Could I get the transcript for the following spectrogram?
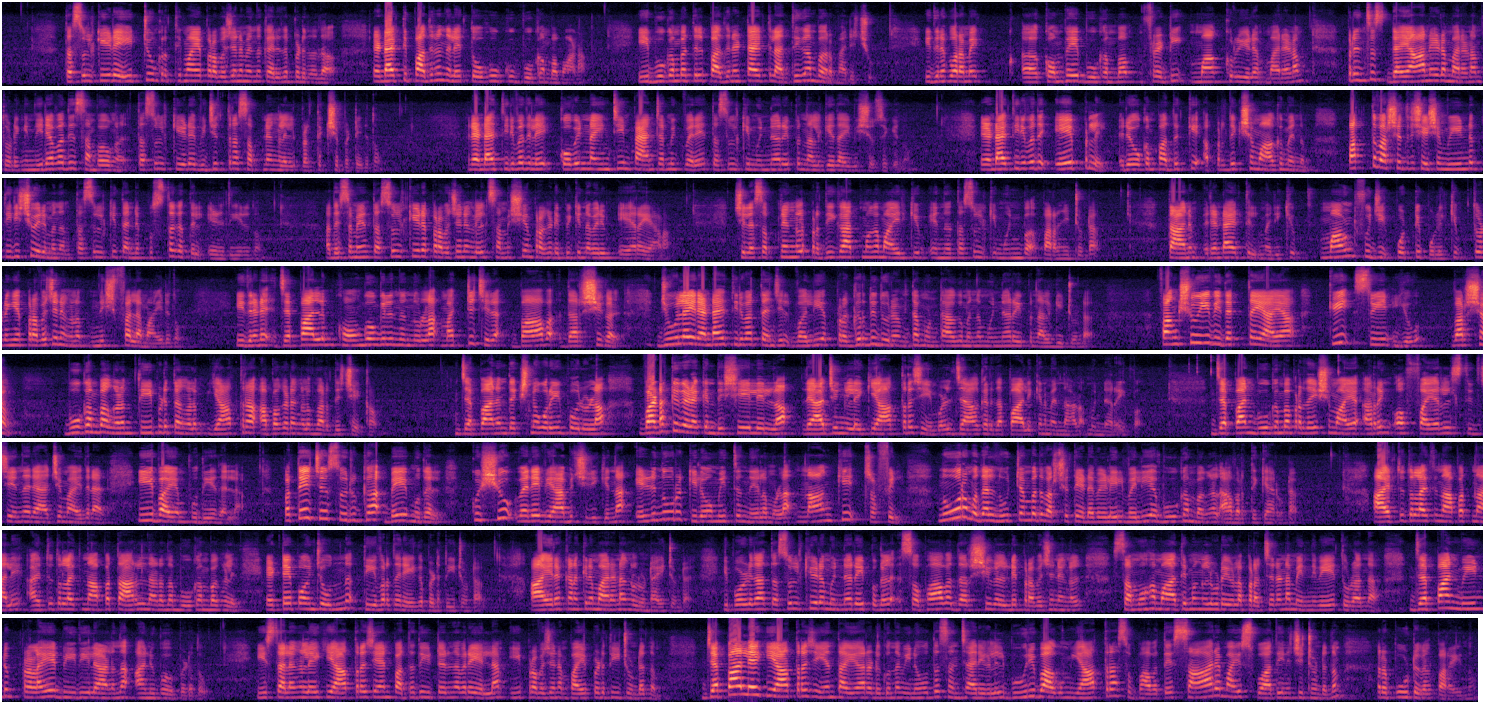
തസുൽക്കിയുടെ ഏറ്റവും കൃത്യമായ പ്രവചനം എന്ന് കരുതപ്പെടുന്നത് രണ്ടായിരത്തി പതിനൊന്നിലെ തോഹൂക്കു ഭൂകമ്പമാണ്. ഈ ഭൂകമ്പത്തിൽ പതിനെട്ടായിരത്തിലധികം പേർ മരിച്ചു. ഇതിനു പുറമെ കൊമ്പെ ഭൂകമ്പം ഫ്രെഡി മാക്രുയുടെ മരണം പ്രിൻസസ് ഡയാനയുടെ മരണം തുടങ്ങി നിരവധി സംഭവങ്ങൾ തസുൽക്കിയുടെ വിചിത്ര സ്വപ്നങ്ങളിൽ പ്രത്യക്ഷപ്പെട്ടിരുന്നു. രണ്ടായിരത്തി ഇരുപതിലെ കോവിഡ് നയന്റീൻ പാൻഡമിക് വരെ തസുൽക്കി മുന്നറിയിപ്പ് നൽകിയതായി വിശ്വസിക്കുന്നു. രണ്ടായിരത്തി ഇരുപത് ഏപ്രിലിൽ രോഗം പതുക്കെ അപ്രത്യക്ഷമാകുമെന്നും പത്ത് വർഷത്തിനു ശേഷം വീണ്ടും തിരിച്ചു വരുമെന്നും തസുൽക്കി തന്റെ പുസ്തകത്തിൽ എഴുതിയിരുന്നു. അതേസമയം തസുൽക്കിയുടെ പ്രവചനങ്ങളിൽ സംശയം പ്രകടിപ്പിക്കുന്നവരും ഏറെയാണ്. ചില സ്വപ്നങ്ങൾ പ്രതീകാത്മകമായിരിക്കും എന്ന് തസുൽക്കി മുൻപ് പറഞ്ഞിട്ടുണ്ട്. താനും രണ്ടായിരത്തിൽ മരിക്കും. മൗണ്ട് ഫുജി പൊട്ടിപ്പൊളിക്കും തുടങ്ങിയ പ്രവചനങ്ങളും നിഷ്ഫലമായിരുന്നു. ഇതിനിടെ ജപ്പാനിലും ഹോങ്കോങ്ങിലും നിന്നുള്ള മറ്റു ചില ഭാവദർശികൾ ജൂലൈ രണ്ടായിരത്തി ഇരുപത്തഞ്ചിൽ വലിയ പ്രകൃതി ദുരന്തമുണ്ടാകുമെന്ന് മുന്നറിയിപ്പ് നൽകിയിട്ടുണ്ട്. ഫങ്ഷുയി വിദഗ്ധയായ ക്വി ശ്രീൻ യു വർഷം ഭൂകമ്പങ്ങളും തീപിടുത്തങ്ങളും യാത്രാ അപകടങ്ങളും വർദ്ധിച്ചേക്കാം. ജപ്പാനും ദക്ഷിണ കൊറിയയും പോലുള്ള വടക്ക് കിഴക്കൻ ദിശയിലുള്ള രാജ്യങ്ങളിലേക്ക് യാത്ര ചെയ്യുമ്പോൾ ജാഗ്രത പാലിക്കണമെന്നാണ് മുന്നറിയിപ്പ്. ജപ്പാൻ ഭൂകമ്പ പ്രദേശമായ റിംഗ് ഓഫ് ഫയറിൽ സ്ഥിതി ചെയ്യുന്ന രാജ്യമായതിനാൽ ഈ ഭയം പുതിയതല്ല. പ്രത്യേകിച്ച് സുരുഗ ബേ മുതൽ കുഷു വരെ വ്യാപിച്ചിരിക്കുന്ന എഴുന്നൂറ് കിലോമീറ്റർ നീളമുള്ള നാങ്കി ട്രഫിൽ നൂറ് മുതൽ നൂറ്റമ്പത് വർഷത്തെ ഇടവേളയിൽ വലിയ ഭൂകമ്പങ്ങൾ ആവർത്തിക്കാറുണ്ട്. ആയിരത്തി തൊള്ളായിരത്തി നാൽപ്പത്തിനാല് ആയിരത്തി തൊള്ളായിരത്തി നാൽപ്പത്തി ആറിൽ നടന്ന ഭൂകമ്പങ്ങളിൽ എട്ട് പോയിന്റ് ഒന്ന് തീവ്രത രേഖപ്പെടുത്തിയിട്ടുണ്ട്. ആയിരക്കണക്കിന് മരണങ്ങൾ ഉണ്ടായിട്ടുണ്ട്. ഇപ്പോഴിതാ തസുൽക്കിയുടെ മുന്നറിയിപ്പുകൾ സ്വഭാവദർശികളുടെ പ്രവചനങ്ങൾ സമൂഹ മാധ്യമങ്ങളിലൂടെയുള്ള പ്രചരണം എന്നിവയെ തുടർന്ന് ജപ്പാൻ വീണ്ടും പ്രളയഭീതിയിലാണെന്ന് അനുഭവപ്പെടുന്നു. ഈ സ്ഥലങ്ങളിലേക്ക് യാത്ര ചെയ്യാൻ പദ്ധതിയിട്ടിരുന്നവരെയെല്ലാം ഈ പ്രവചനം ഭയപ്പെടുത്തിയിട്ടുണ്ടെന്നും ജപ്പാനിലേക്ക് യാത്ര ചെയ്യാൻ തയ്യാറെടുക്കുന്ന വിനോദസഞ്ചാരികളിൽ ഭൂരിഭാഗവും യാത്രാ സ്വഭാവത്തെ സാരമായി സ്വാധീനിച്ചിട്ടുണ്ടെന്നും റിപ്പോർട്ടുകൾ പറയുന്നു.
